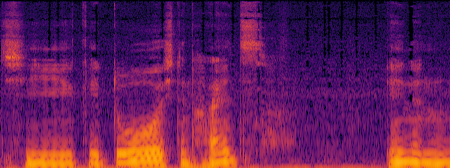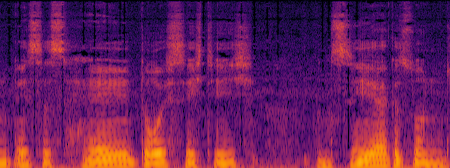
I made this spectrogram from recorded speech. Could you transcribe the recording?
Qi geht durch den Hals. Innen ist es hell, durchsichtig und sehr gesund.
